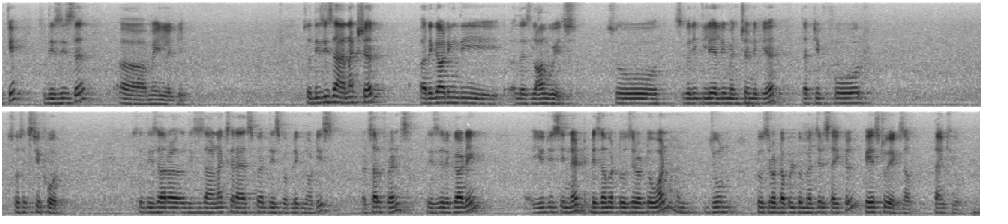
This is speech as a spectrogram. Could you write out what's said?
Okay. So this is the uh, mail ID. So this is an annexure uh, regarding the uh, this language. So it's very clearly mentioned here 34 so 64 so these are uh, this is annexure as per this public notice. That's all friends. This is regarding UGC NET December 2021 and June 2022 merger cycle phase 2 exam. Thank you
